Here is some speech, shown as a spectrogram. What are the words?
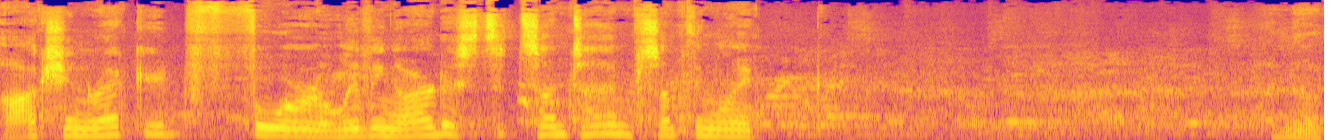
auction record for living artists at some time. Something like, I don't know,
